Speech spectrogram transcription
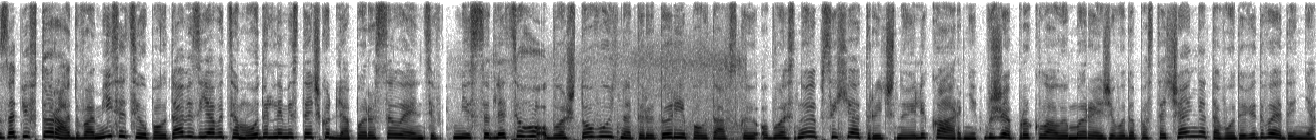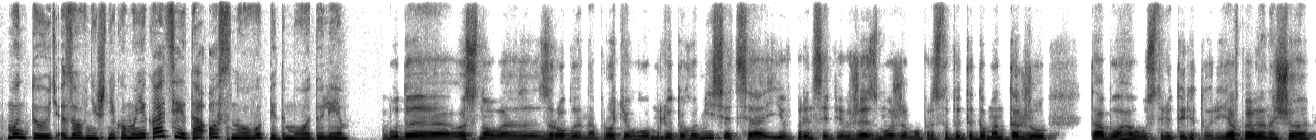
За півтора-два місяці у Полтаві з'явиться модульне містечко для переселенців. Місце для цього облаштовують на території Полтавської обласної психіатричної лікарні. Вже проклали мережі водопостачання та водовідведення, монтують зовнішні комунікації та основу під модулі. Буде основа зроблена протягом лютого місяця, і в принципі вже зможемо приступити до монтажу та благоустрою території. Я впевнений, що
